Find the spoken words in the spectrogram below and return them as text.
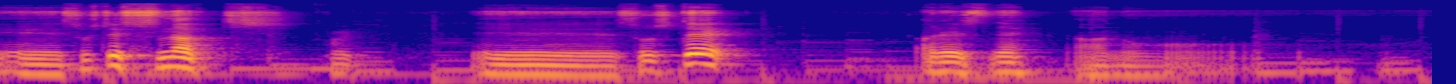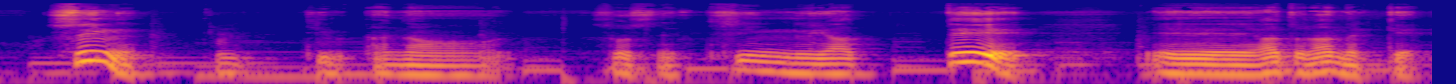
えーそしてスナッチ、はい。えーそしてあれですねあのースイング。はいティブあのーそうですね。スイングやってえー、あとなんだっけ。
